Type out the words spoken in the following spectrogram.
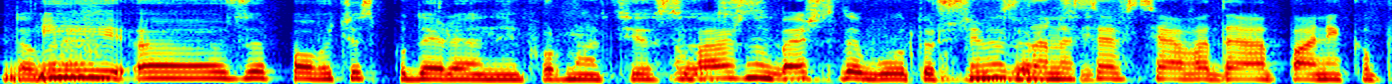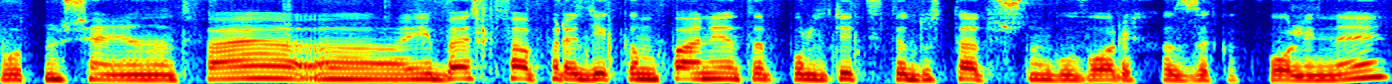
Добре. и а, за повече споделяне на информация с Важно беше да го уточним, за да не се всява да паника по отношение на това. А, И без това преди кампанията политиците достатъчно говориха за какво ли не.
